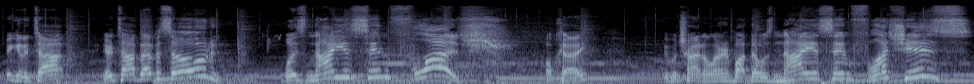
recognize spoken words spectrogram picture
Speaking of top, your top episode was niacin flush. Okay. People trying to learn about those niacin flushes.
